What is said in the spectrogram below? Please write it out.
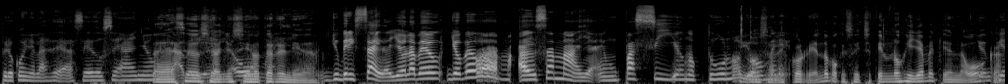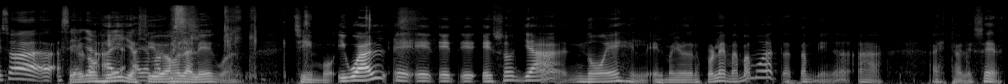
Pero coño, las de hace 12 años. La de hace 12 Gabriel, años sí es oh otra my realidad. Yo, Brisaida, yo la veo, yo veo a, a esa Maya en un pasillo nocturno. Yo, No sales me- corriendo porque esa hecha tiene una hojilla metida en la yo boca. empiezo a hacer Tiene una hojilla así debajo de la lengua. Chimbo. Igual, eh, eh, eh, eh, eso ya no es el, el mayor de los problemas. Vamos a, a- también a, a- a establecer.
